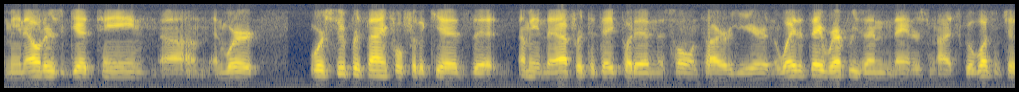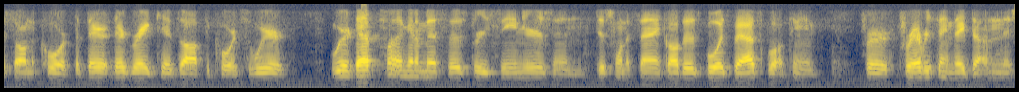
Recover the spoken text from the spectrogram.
I mean, Elder's a good team, um, and we're we're super thankful for the kids that I mean the effort that they put in this whole entire year and the way that they represented Anderson High School. It wasn't just on the court, but they're they're great kids off the court. So we're we're definitely going to miss those three seniors, and just want to thank all those boys basketball team for for everything they've done this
